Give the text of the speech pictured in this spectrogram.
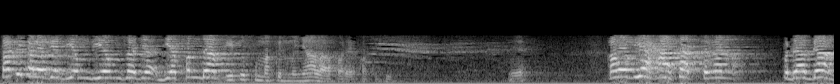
Tapi kalau dia diam-diam saja dia pendam itu semakin menyala para itu. Ya. Kalau dia hasad dengan pedagang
